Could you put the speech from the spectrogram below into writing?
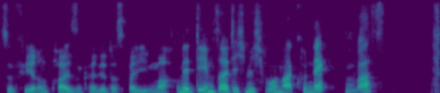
zu fairen Preisen könnt ihr das bei ihm machen. Mit dem sollte ich mich wohl mal connecten, was?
